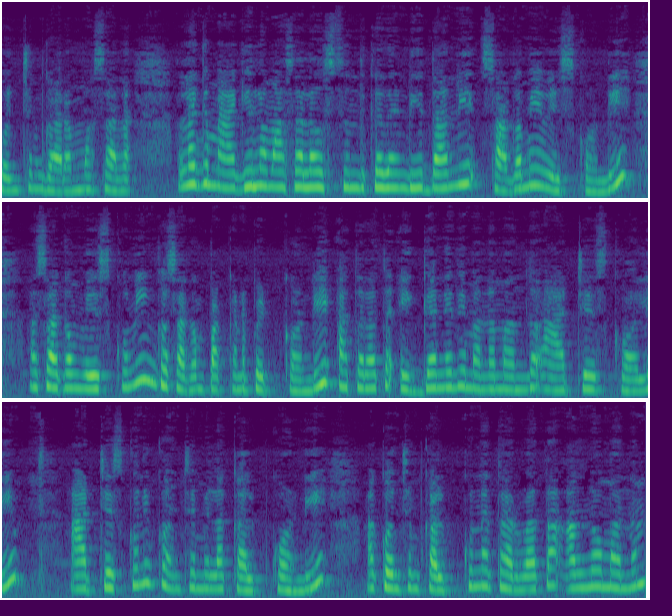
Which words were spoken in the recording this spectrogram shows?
కొంచెం గరం మసాలా అలాగే మ్యాగీలో మసాలా వస్తుంది కదండి. దాన్ని సగమే వేసుకోండి. ఆ సగం వేసుకుని ఇంకో సగం పక్కన పెట్టుకోండి. ఆ తర్వాత ఎగ్ అనేది మనం అందులో యాడ్ చేసుకోవాలి. యాడ్ చేసుకుని కొంచెం ఇలా కలుపుకోండి. ఆ కొంచెం కలుపుకున్న తర్వాత అందులో మనం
